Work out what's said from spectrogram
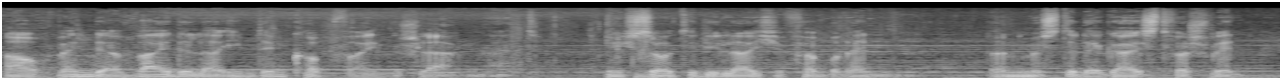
Auch wenn der Weideler ihm den Kopf eingeschlagen hat. Ich sollte die Leiche verbrennen. Dann müsste der Geist verschwinden.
